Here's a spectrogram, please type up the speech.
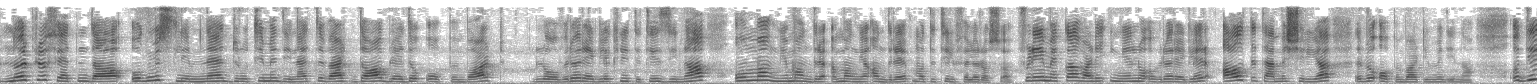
når profeten da og muslimene dro til Medina etter hvert, da ble det åpenbart lover og regler knyttet til zina, og mange andre, mange andre måte, tilfeller også. Fordi i Mekka var det ingen lover og regler. Alt dette med sharia, det ble åpenbart i Medina. Og de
